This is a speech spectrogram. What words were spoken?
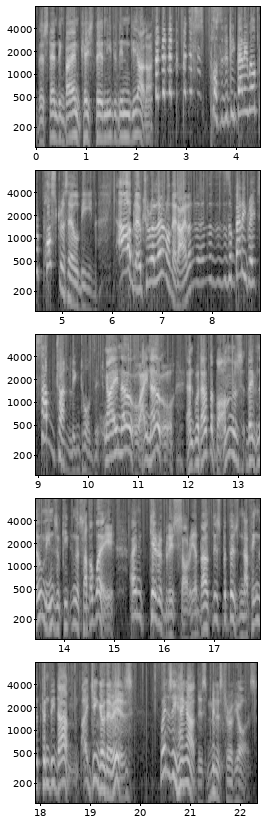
They're standing by in case they're needed in Guiana. But, but, but, but this is positively very well preposterous, Elbean. Our blokes are alone on that island, and there's a very great sub trundling towards it. I know, I know. And without the bombs, they've no means of keeping the sub away. I'm terribly sorry about this, but there's nothing that can be done. By jingo, there is. Where does he hang out, this minister of yours?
